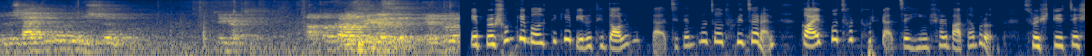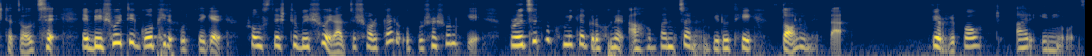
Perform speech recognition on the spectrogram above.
যদি সাহায্য করবে নিশ্চয়ই। ঠিক আছে। এ প্রসঙ্গে বলতে গিয়ে বিরোধী দলনেতা জিতেন্দ্র চৌধুরী জানান কয়েক বছর ধরে রাজ্যে হিংসার বাতাবরণ সৃষ্টির চেষ্টা চলছে। এই বিষয়টি গভীর উদ্বেগের। সংশ্লিষ্ট বিষয়ে রাজ্য সরকার ও প্রশাসনকে প্রয়োজনীয় ভূমিকা গ্রহণের আহ্বান জানান বিরোধী দলনেতা। রিপোর্ট আর এ নিউজ।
